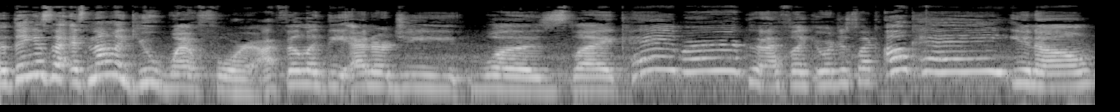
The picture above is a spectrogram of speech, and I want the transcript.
The thing is that it's not like you went for it. I feel like the energy was like, hey, Berg. And I feel like you were just like, okay, you know.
